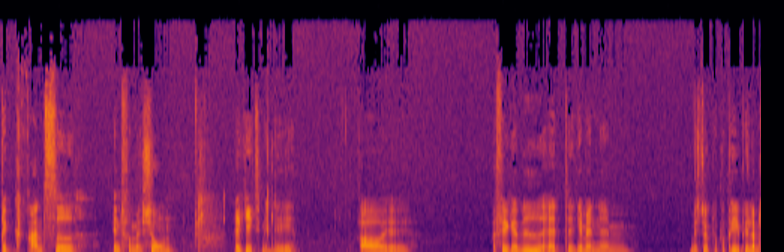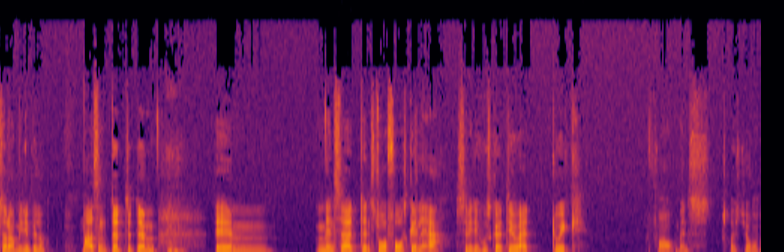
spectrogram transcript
begrænsede information. Jeg gik til min læge, og, øh, og fik at vide, at øh, jamen, øh, hvis du ikke var på p-piller, så er der minipiller. Meget sådan, død, død, døm. Hmm. Øhm, men så den store forskel er, så vidt jeg husker, det er jo, at du ikke får menstruation.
